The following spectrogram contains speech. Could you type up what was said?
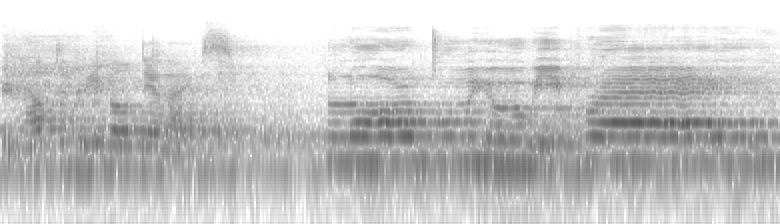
and help them rebuild their lives. Lord, to you we pray.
